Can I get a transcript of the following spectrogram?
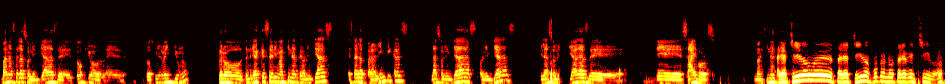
van a ser las Olimpiadas de Tokio eh, 2021, pero tendría que ser, imagínate, Olimpiadas, están las Paralímpicas, las Olimpiadas, Olimpiadas y las Olimpiadas de, de Cyborgs. Imagínate. Estaría chido, güey. Estaría chido. ¿A poco no estaría bien chido?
